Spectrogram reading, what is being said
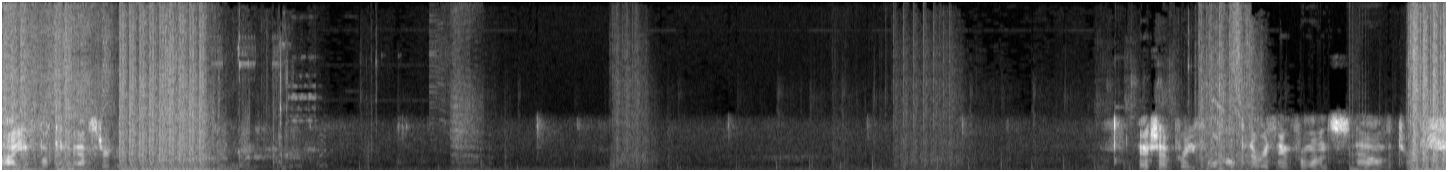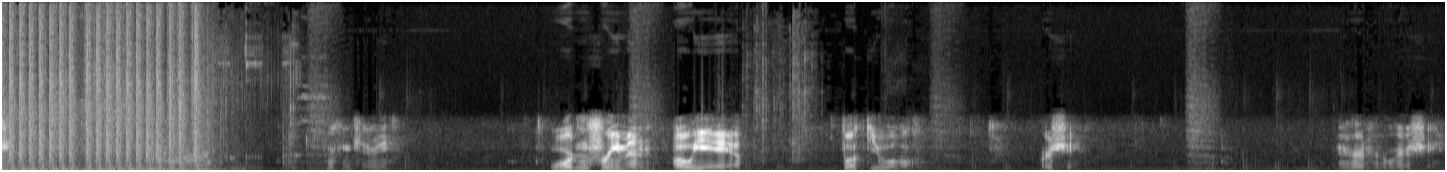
Ah, you fucking bastard. Actually, I have pretty full health and everything for once. Ow, the turret. Fucking kidding me. Warden Freeman. Oh yeah. Fuck you all. Where's she? I heard her. Where is she?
